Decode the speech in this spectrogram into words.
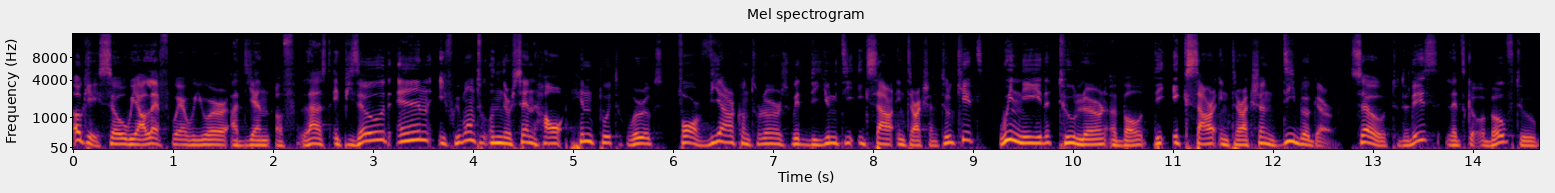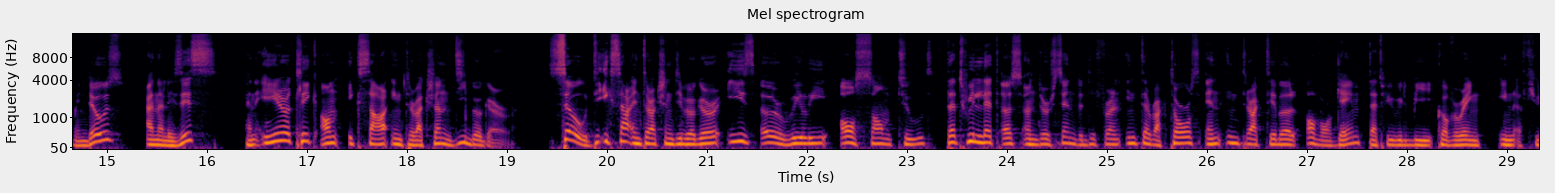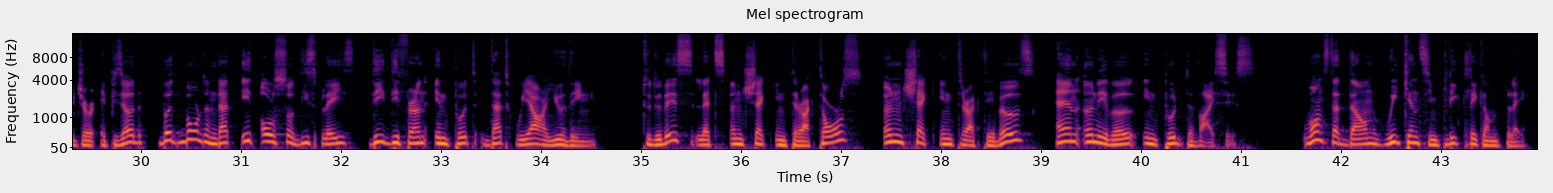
Okay, so we are left where we were at the end of last episode, and if we want to understand how input works for VR controllers with the Unity XR Interaction Toolkit, we need to learn about the XR Interaction Debugger. So to do this, let's go above to Windows, Analysis, and here click on XR Interaction Debugger. So the XR Interaction Debugger is a really awesome tool that will let us understand the different interactors and interactable of our game that we will be covering in a future episode. But more than that, it also displays the different input that we are using. To do this, let's uncheck interactors, uncheck interactables, and enable input devices. Once that's done, we can simply click on play.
